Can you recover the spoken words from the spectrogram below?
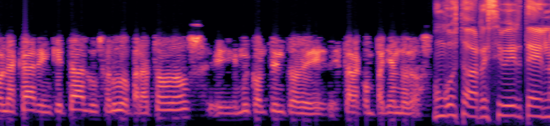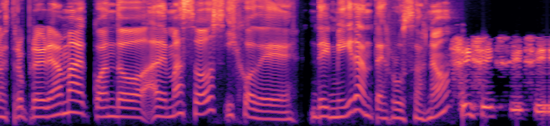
Hola Karen, ¿qué tal? Un saludo para todos y muy contento de, estar acompañándolos. Un gusto recibirte en nuestro programa cuando además sos hijo de, de inmigrantes rusos, ¿no? Sí, sí, sí, sí.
